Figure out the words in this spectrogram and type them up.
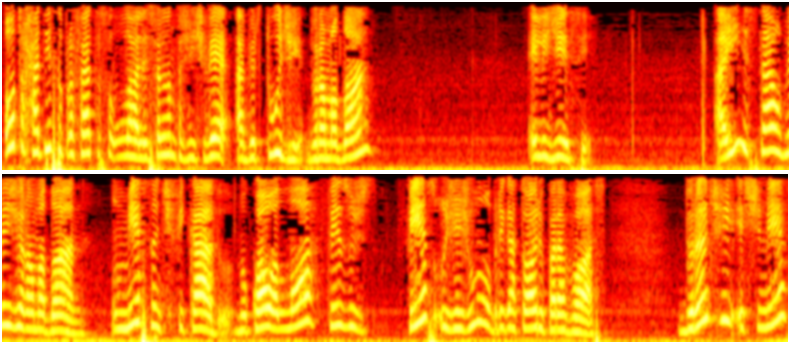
Outro hadith do profeta sallallahu alaihi wasallam para a gente ver a virtude do Ramadã. Ele disse: Aí está o mês de Ramadã, um mês santificado, no qual Allah fez o, fez o jejum obrigatório para vós. Durante este mês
